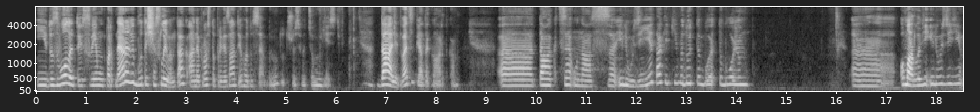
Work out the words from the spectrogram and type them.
і дозволити своєму партнерові бути щасливим, так? а не просто прив'язати його до себе. Ну, тут щось в цьому є. Далі, 25-та картка. Так, це у нас ілюзії, так, які ведуть тобою. Е, оманливі ілюзії.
